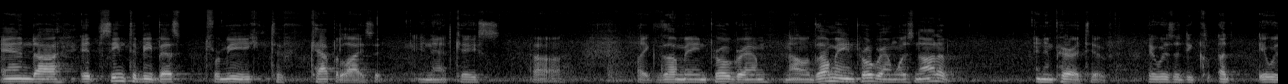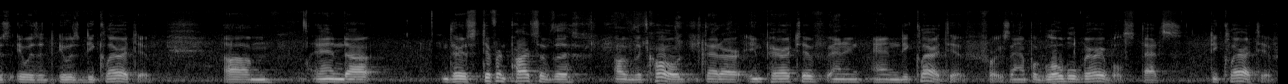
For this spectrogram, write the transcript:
and uh, it seemed to be best for me to capitalize it in that case, uh, like the main program. Now, the main program was not a, an imperative. It was a, a it was it was a, it was declarative, um, and uh, there's different parts of the of the code that are imperative and, and declarative. For example, global variables, that's declarative.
